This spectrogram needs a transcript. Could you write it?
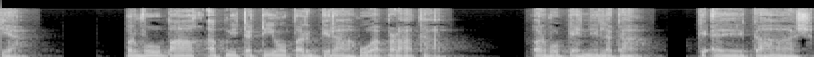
گیا۔ اور وہ باغ اپنی ٹٹیوں پر گرا ہوا پڑا تھا۔ اور وہ کہنے لگا کہ اے کاش،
